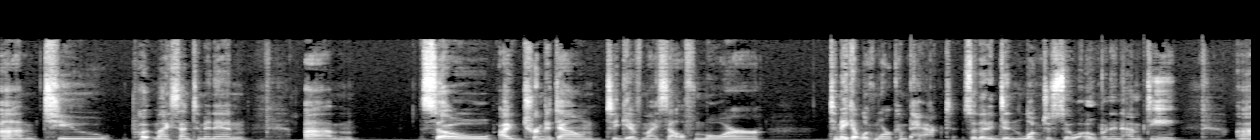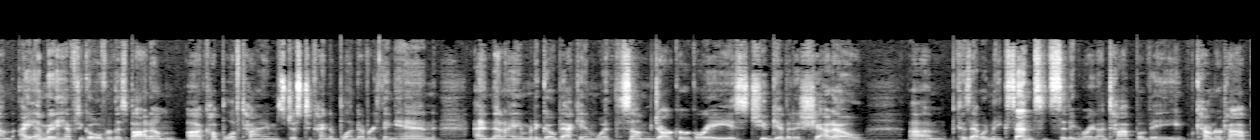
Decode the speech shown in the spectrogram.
um, to put my sentiment in. Um, so I trimmed it down to give myself more, to make it look more compact so that it didn't look just so open and empty. Um, I am going to have to go over this bottom a couple of times just to kind of blend everything in. And then I am going to go back in with some darker grays to give it a shadow um, because that would make sense. It's sitting right on top of a countertop.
